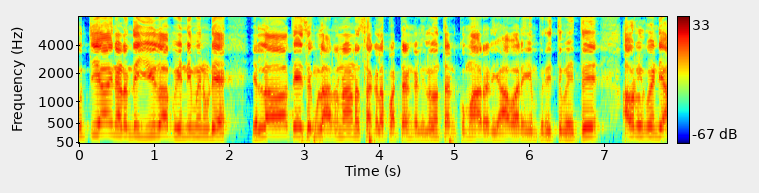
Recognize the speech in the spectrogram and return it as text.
புத்தியாய் நடந்து யூதா பெண்ணிமனுடைய எல்லா தேசங்களும் அரணான சகல பட்டங்களிலும் தன் குமாரர் யாவாரையும் பிரித்து வைத்து அவர்களுக்கு வேண்டிய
